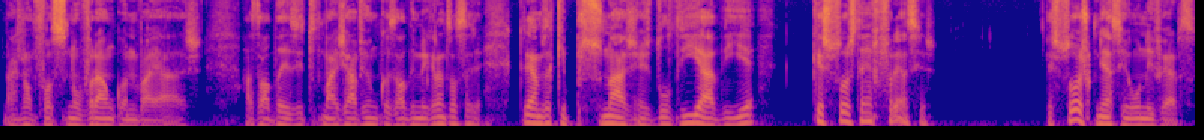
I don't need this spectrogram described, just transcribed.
Mas não fosse no verão, quando vai às, às aldeias e tudo mais, já havia um casal de imigrantes. Ou seja, criámos aqui personagens do dia a dia que as pessoas têm referências. As pessoas conhecem o universo.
